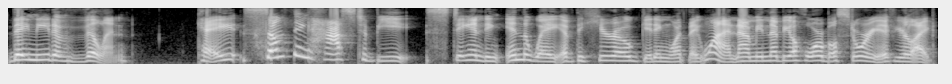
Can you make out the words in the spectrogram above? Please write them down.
they need a villain. Okay, something has to be standing in the way of the hero getting what they want. Now, I mean, that'd be a horrible story if you're like,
